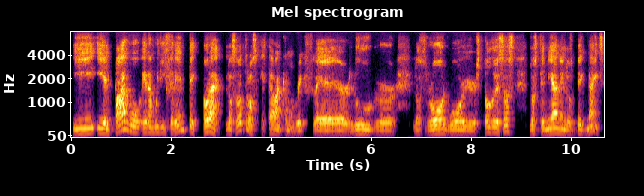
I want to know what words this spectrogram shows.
y, el pago era muy diferente. Ahora, los otros que estaban como Ric Flair, Luger, los Road Warriors, todos esos los tenían en los Big Nights.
